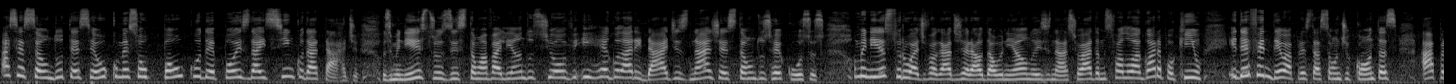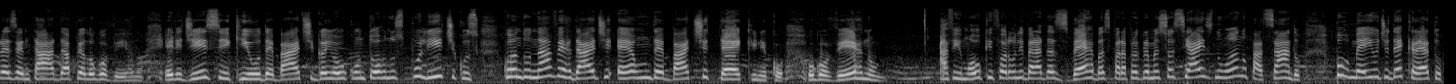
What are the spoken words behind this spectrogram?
A sessão do TCU começou pouco depois das 5 da tarde. Os ministros estão avaliando se houve irregularidades na gestão dos recursos. O ministro, o advogado-geral da União, Luiz Inácio Adams, falou agora há pouquinho e defendeu a prestação de contas apresentada pelo governo. Ele disse que o debate ganhou contornos políticos, quando na verdade é um debate técnico. O governo afirmou que foram liberadas verbas para programas sociais no ano passado por meio de decreto,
